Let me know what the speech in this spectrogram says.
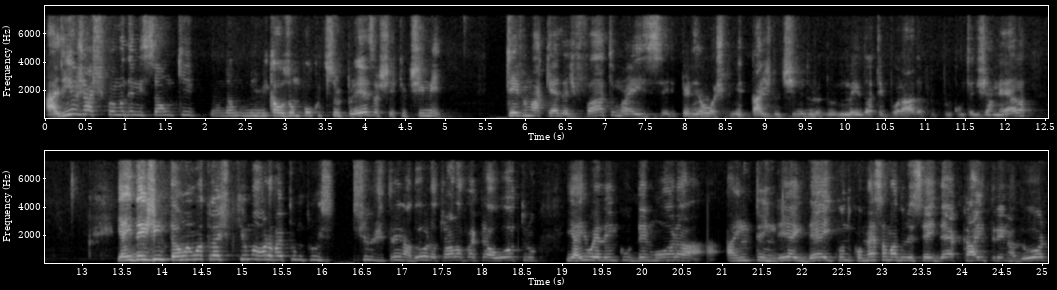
Ali eu já acho que foi uma demissão que não me causou um pouco de surpresa. Achei que o time teve uma queda de fato, mas ele perdeu, acho que metade do time do, do, no meio da temporada por, por, conta de janela. E aí, desde então, é um Atlético que uma hora vai para um, estilo de treinador, outra hora vai para outro e aí o elenco demora a entender a ideia e quando começa a amadurecer a ideia cai o treinador.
